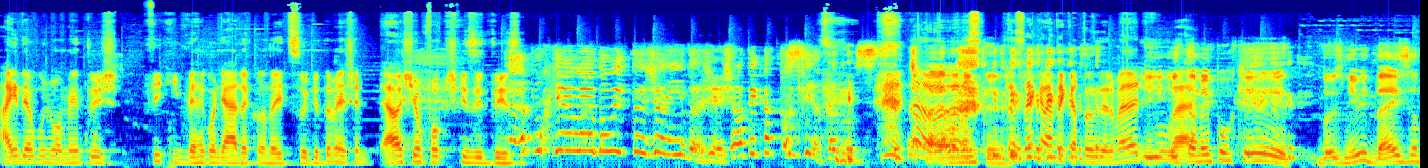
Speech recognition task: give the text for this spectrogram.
ainda em alguns momentos fica envergonhada quando a Itsuki. Eu também achei, eu achei um pouco esquisito isso. É porque ela não entende ainda, gente. Ela tem 14 anos. Não, Ela eu, não entende. eu sei que ela tem 14 anos, mas é E, tipo. e é- também porque 2010, eu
